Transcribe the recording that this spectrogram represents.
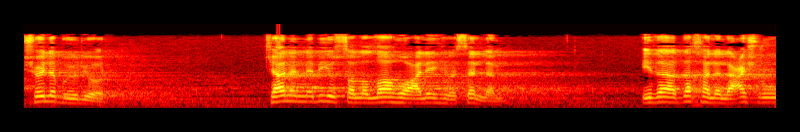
şöyle buyuruyor. Kânen nebiyyü sallallahu aleyhi ve sellem İzâ dekhalel aşru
